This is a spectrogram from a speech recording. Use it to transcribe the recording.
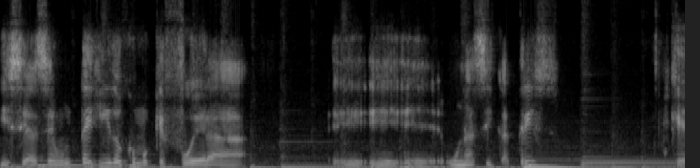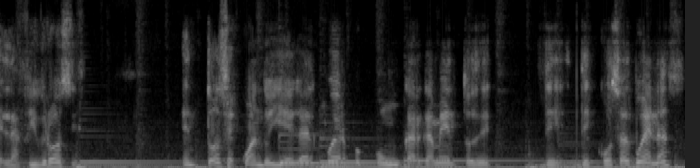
y se hace un tejido como que fuera eh, eh, eh, una cicatriz, que es la fibrosis. Entonces, cuando llega el cuerpo con un cargamento de, cosas buenas,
